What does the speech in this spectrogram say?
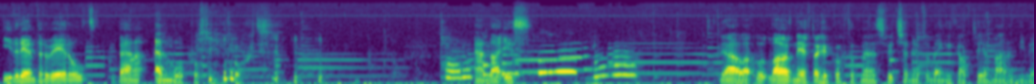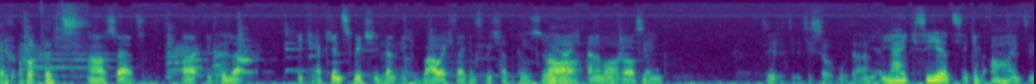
iedereen ter wereld bijna Animal Crossing gekocht. en dat is... Ja, La- La- Lauren heeft dat gekocht op mijn Switch en heeft dat denk ik al twee maanden niet meer geopend. Ah, sad. Ah, ik Ja. wil dat... Ik heb geen Switch. Ik, ben, ik wou echt dat ik een Switch had. Ik wil zo Oh, graag Animal oh, Crossing. Het, is zo goed daar. Ja, ja, ik zie het. Ik, heb, oh, ik, Het is,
